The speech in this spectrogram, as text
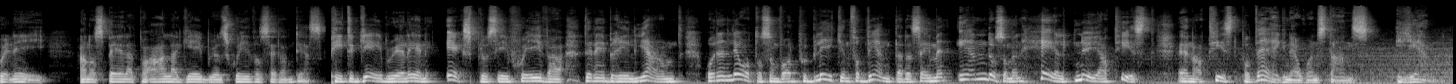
geni. Han har spelat på alla Gabriels skivor sedan dess. Peter Gabriel är en explosiv skiva, den är briljant och den låter som vad publiken förväntade sig men ändå som en helt ny artist. En artist på väg någonstans. Igen.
